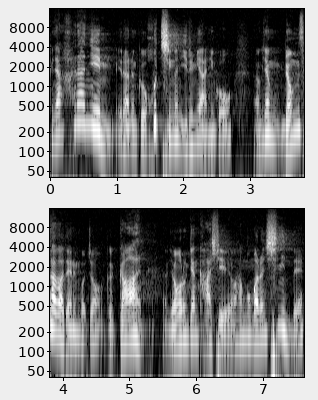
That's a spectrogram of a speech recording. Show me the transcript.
그냥 하나님이라는 그 호칭은 이름이 아니고 어, 그냥 명사가 되는 거죠. 그 God 영어로는 그냥 가시예요. 한국말은 신인데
